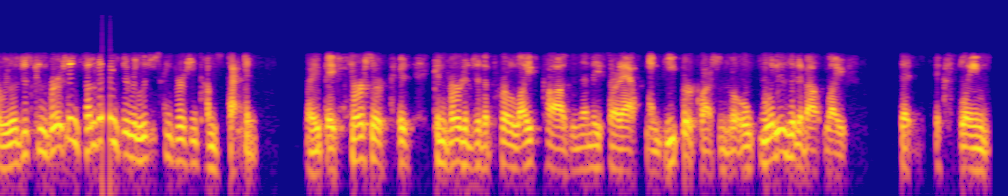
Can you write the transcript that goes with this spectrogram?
a religious conversion. Sometimes the religious conversion comes second. Right? They first are converted to the pro-life cause, and then they start asking deeper questions. Well, what is it about life that explains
